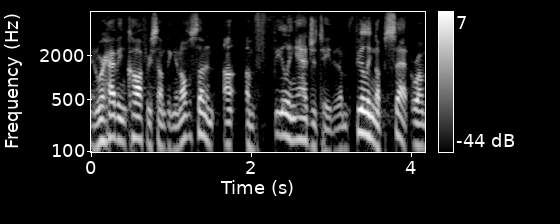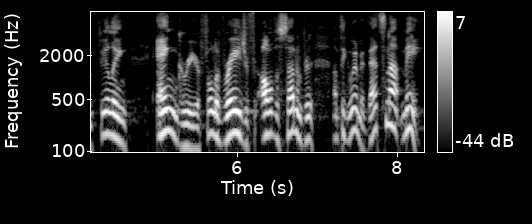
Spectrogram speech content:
and we're having coffee or something, and all of a sudden uh, I'm feeling agitated, I'm feeling upset, or I'm feeling angry or full of rage, or all of a sudden I'm thinking, wait a minute, that's not me.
